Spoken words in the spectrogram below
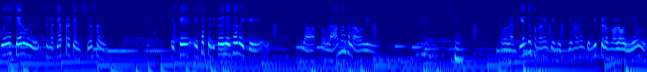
puede ser, güey, se me hacía pretenciosa, güey. Es que esta película es esa de que la, o la amas o la odias, güey. Sí. O la entiendes o no la entiendes. Yo no la entendí, pero no la odié, güey.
